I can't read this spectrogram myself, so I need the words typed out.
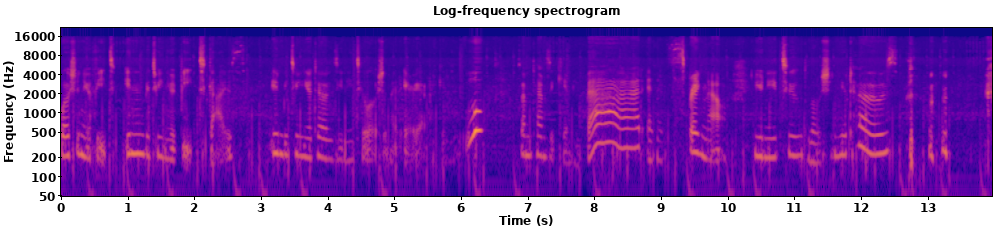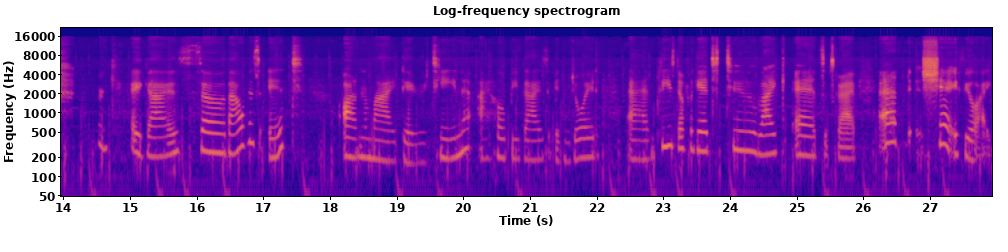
Lotion your feet in between your feet, guys. In between your toes, you need to lotion that area because ooh, sometimes it can be bad. And it's spring now. You need to lotion your toes. okay, guys. So that was it on my day routine. I hope you guys enjoyed. And please don't forget to like and subscribe and share if you like.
